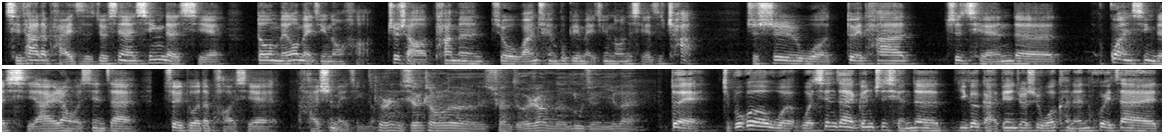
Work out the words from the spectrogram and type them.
其他的牌子，就现在新的鞋。都没有美津浓好，至少他们就完全不比美津浓的鞋子差。只是我对它之前的惯性的喜爱，让我现在最多的跑鞋还是美津浓。就是你形成了选择上的路径依赖。对，只不过我我现在跟之前的一个改变就是，我可能会在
